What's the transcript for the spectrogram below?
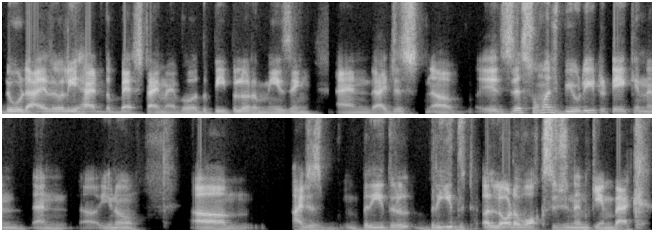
dude I really had the best time ever. The people are amazing. And I just uh, it's just so much beauty to take in and and uh, you know um, I just breathed breathed a lot of oxygen and came back.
